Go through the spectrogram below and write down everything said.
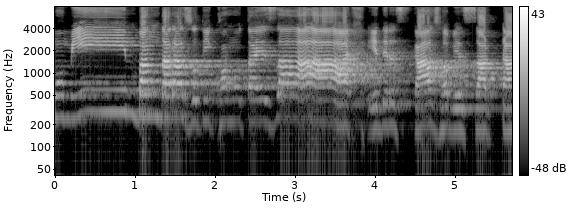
মুমিন বান্দারা যদি ক্ষমতায় যায়, এদের কাজ হবে চারটা।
